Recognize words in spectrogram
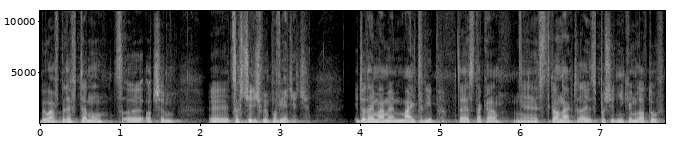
była wbrew temu, co, o czym, y, co chcieliśmy powiedzieć. I tutaj mamy MyTrip, to jest taka e, strona, która jest pośrednikiem lotów.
